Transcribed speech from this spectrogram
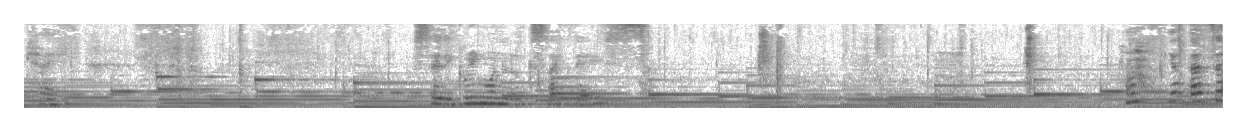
okay. So the green one looks like this. yeah, that's it.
